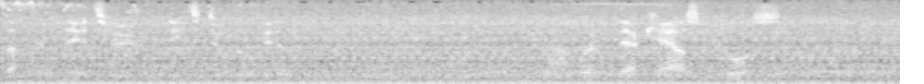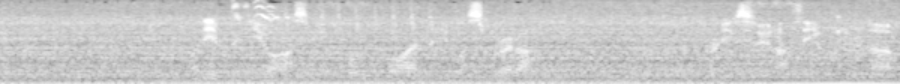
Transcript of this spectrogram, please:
that field there too. We need to do a little bit of uh, work with our cows, of course. I need manure, so I'll probably buy a spreader pretty soon, I think. And, um,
